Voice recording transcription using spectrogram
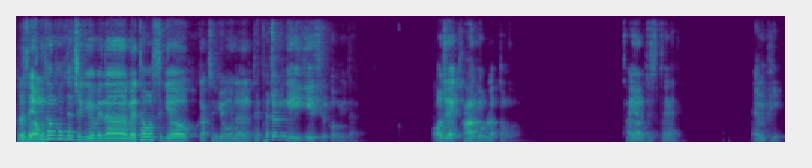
그래서 영상 콘텐츠 기업이나 메타버스 기업 같은 경우는 대표적인 게 이게 있을 겁니다. 어제 강하게 올랐던 거. 자이언트 스텝, MP.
